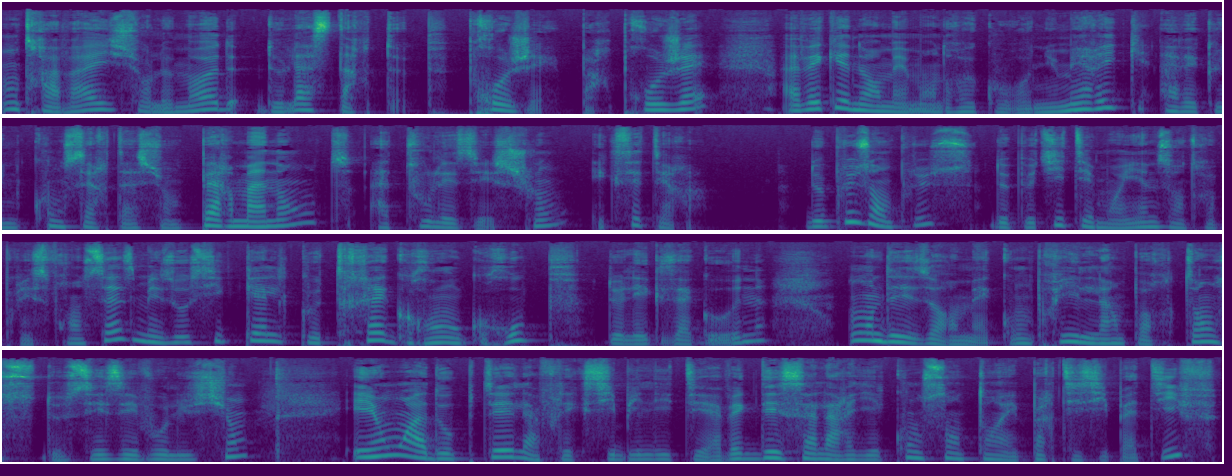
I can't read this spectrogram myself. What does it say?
on travaille sur le mode de la start-up, projet par projet, avec énormément de recours au numérique, avec une concertation permanente à tous les échelons, etc. De plus en plus de petites et moyennes entreprises françaises, mais aussi quelques très grands groupes de l'Hexagone, ont désormais compris l'importance de ces évolutions et ont adopté la flexibilité avec des salariés consentants et participatifs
